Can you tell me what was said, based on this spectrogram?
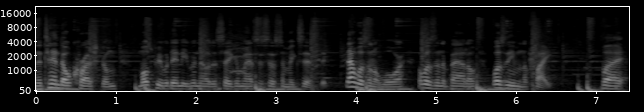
Nintendo crushed them. Most people didn't even know the Sega Master System existed. That wasn't a war. It wasn't a battle. It wasn't even a fight. But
